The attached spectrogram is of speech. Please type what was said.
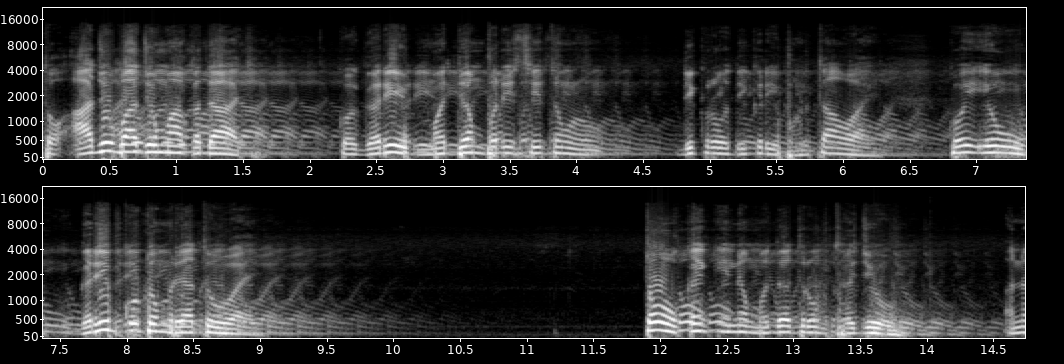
તો આજુબાજુમાં કદાચ કોઈ ગરીબ મધ્યમ પરિસ્થિતિનું દીકરો, દીકરી ભણતા હોય, કોઈ એવું ગરીબ કુટુંબ રહેતું હોય, તો કંઈક એને મદદરૂપ થજો. અને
